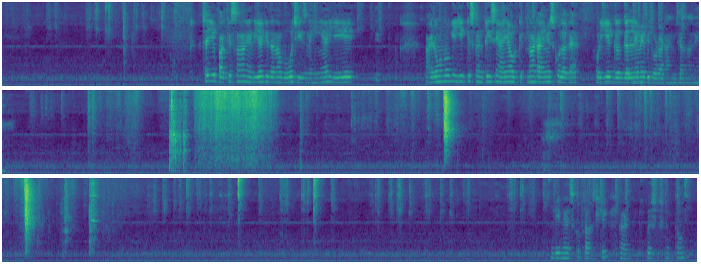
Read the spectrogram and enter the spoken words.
अच्छा ये पाकिस्तान, इंडिया की तरह वो चीज़ नहीं है। ये आई डोंट नो कि ये किस कंट्री से आए हैं और कितना टाइम इसको लगा है। और ये गलने में भी थोड़ा टाइम ज़्यादा भी मैं इसको फास्टली काटने की कोशिश करता हूँ।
